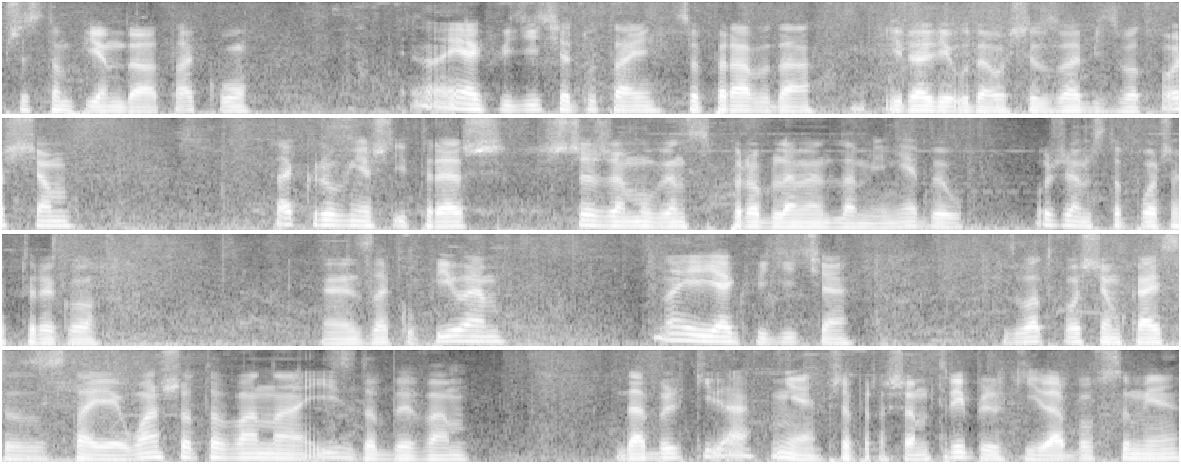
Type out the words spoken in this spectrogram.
przystąpiłem do ataku. No i jak widzicie tutaj, co prawda, Irelie udało się zabić z łatwością. Tak również i Trash, szczerze mówiąc, problemem dla mnie nie był. Użyłem stopwatcha, którego e, zakupiłem. No i jak widzicie, z łatwością Kajsa zostaje one-shotowana i zdobywam double killa? Nie, przepraszam, triple killa, bo w sumie...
